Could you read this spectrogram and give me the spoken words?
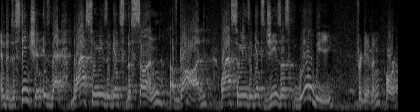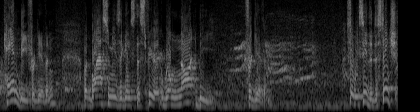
And the distinction is that blasphemies against the Son of God, blasphemies against Jesus will be forgiven, or can be forgiven, but blasphemies against the Spirit will not be forgiven. So we see the distinction.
